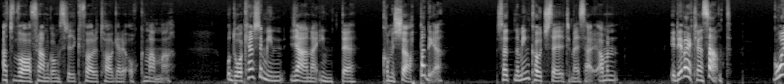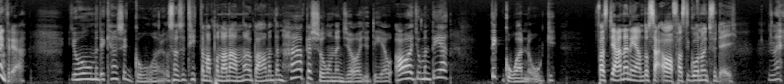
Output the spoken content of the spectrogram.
att vara framgångsrik företagare och mamma. Och då kanske min hjärna inte kommer köpa det. Så att när min coach säger till mig så här, ja men är det verkligen sant? Går inte det? Jo, men det kanske går. Och sen så tittar man på någon annan och bara, ja men den här personen gör ju det. Och ja, jo men det, det går nog. Fast hjärnan är ändå så här, ja fast det går nog inte för dig. Nej.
